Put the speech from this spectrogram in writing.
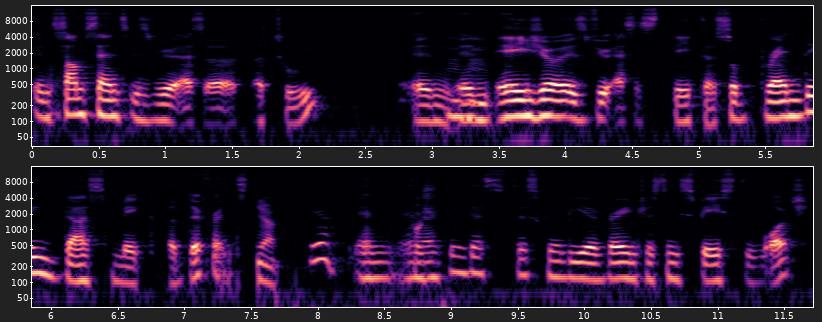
in some sense is viewed as a, a tool. In in asia is viewed as a status. So branding does make a difference. Yeah, yeah and and For i sure. think that's that's going to be a very interesting space to watch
